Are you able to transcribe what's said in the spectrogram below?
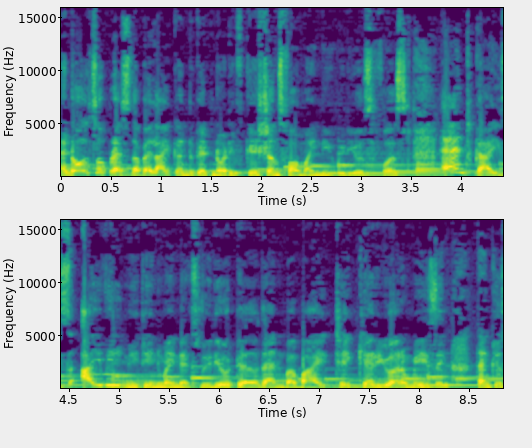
And also press the bell icon to get notifications for my new videos first. And guys i will meet you in my next video. Till then bye bye take care. You are amazing. Thank you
